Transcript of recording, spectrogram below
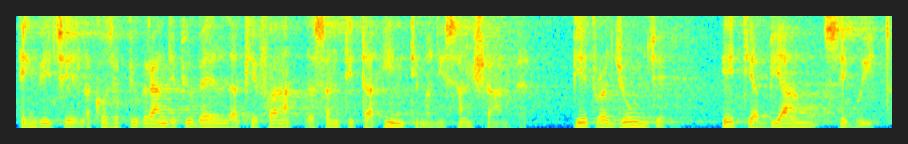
è invece la cosa più grande e più bella che fa la santità intima di San Scialber. Pietro aggiunge, e ti abbiamo seguito.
